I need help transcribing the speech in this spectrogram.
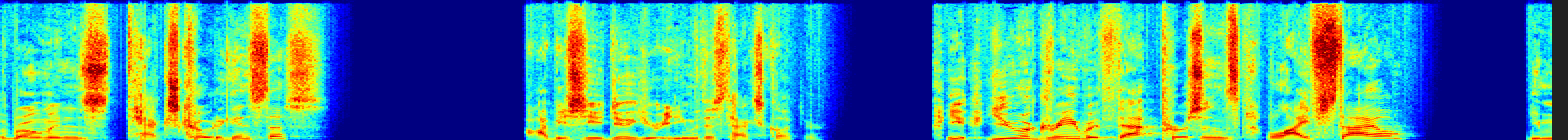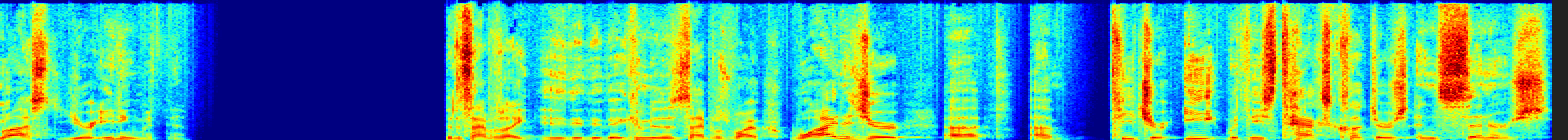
the Romans tax code against us? Obviously you do. You're eating with this tax collector. You, you agree with that person's lifestyle? You must. You're eating with them. The disciples, like, they come to the disciples, why, why did your uh, uh, teacher eat with these tax collectors and sinners?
